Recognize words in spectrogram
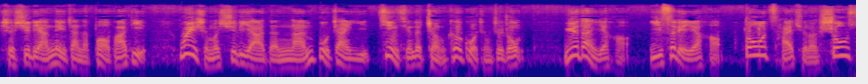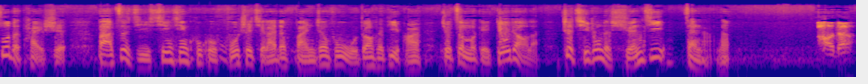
是叙利亚内战的爆发地，为什么叙利亚的南部战役进行的整个过程之中，约旦也好，以色列也好？都采取了收缩的态势，把自己辛辛苦苦扶持起来的反政府武装和地盘就这么给丢掉了。这其中的玄机在哪呢？好的，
